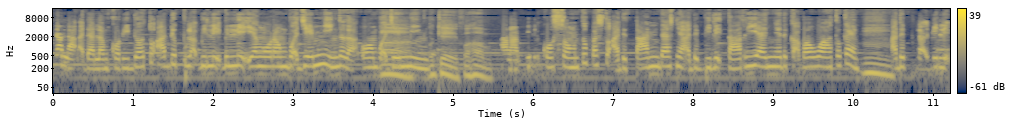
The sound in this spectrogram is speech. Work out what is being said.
ha. dalam dalam koridor tu ada pula bilik-bilik yang orang buat jamming tahu tak orang buat Ah, jamming Okey, faham. ha, bilik kosong tu lepas tu ada tandasnya ada bilik tariannya dekat bawah tu kan Hmm. ada pula bilik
